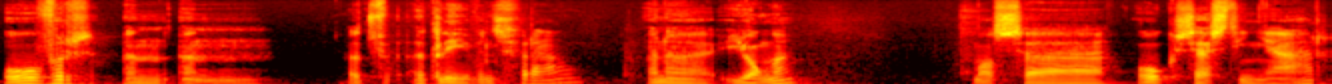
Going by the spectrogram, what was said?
over een, een, het, het levensverhaal. Een eh, jongen. Was eh, ook 16 jaar.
